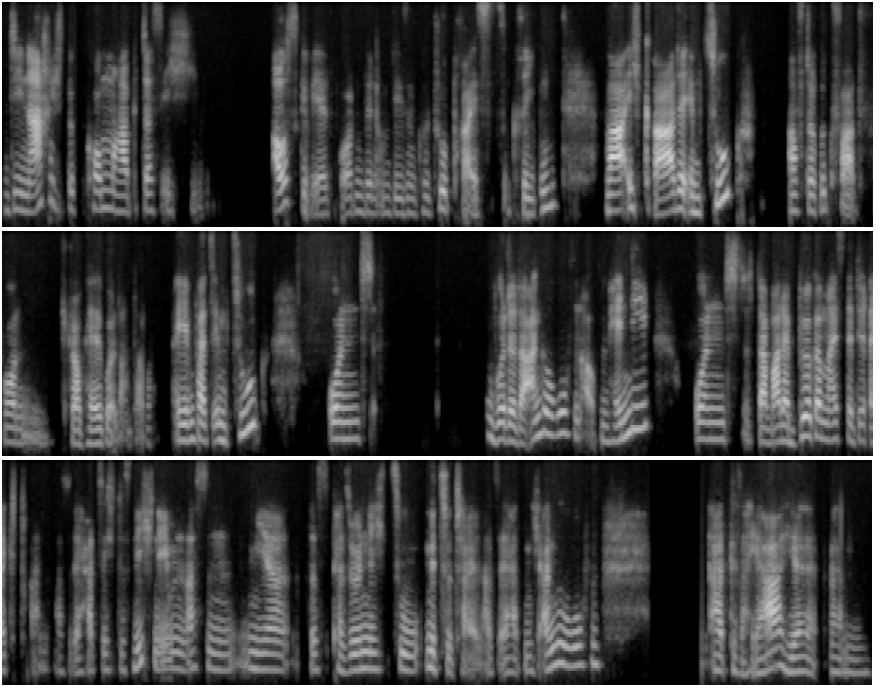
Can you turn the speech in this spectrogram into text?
die Nachricht bekommen habe, dass ich ausgewählt worden bin, um diesen Kulturpreis zu kriegen, war ich gerade im Zug auf der Rückfahrt von, ich glaube, Helgoland, aber jedenfalls im Zug und wurde da angerufen auf dem Handy und da war der Bürgermeister direkt dran. Also der hat sich das nicht nehmen lassen, mir das persönlich zu mitzuteilen. Also er hat mich angerufen, er hat gesagt, ja, hier ähm,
